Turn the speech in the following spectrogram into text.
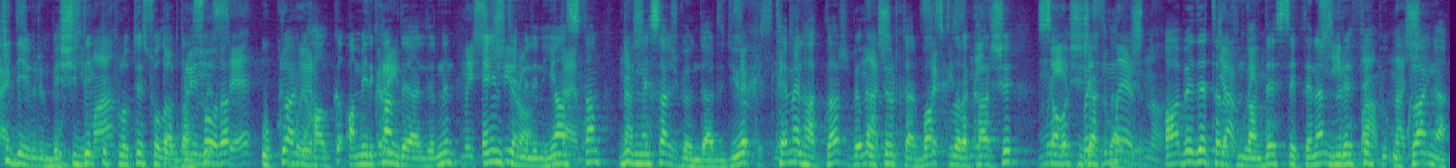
2 devrim ve şiddetli protestolardan sonra Ukrayna halkı Amerikan değerlerinin en temelini yansıtan bir mesaj gönderdi diyor. Temel haklar ve otoriter baskılara karşı savaşacaklar diyor. ABD tarafından desteklenen müreffeh bir Ukrayna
